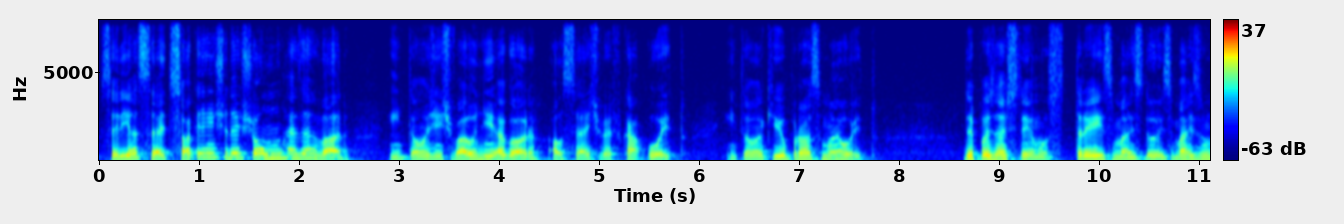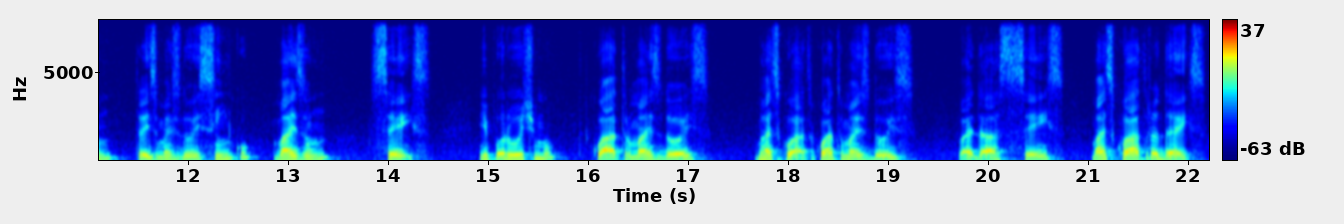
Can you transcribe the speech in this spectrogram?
seria 7. Só que a gente deixou um reservado. Então, a gente vai unir agora. Ao 7 vai ficar 8. Então, aqui o próximo é 8. Depois nós temos 3 mais 2 mais 1. 3 mais 2, 5. Mais 1, 6. E por último, 4 mais 2 mais 4. 4 mais 2 vai dar 6. Mais 4, 10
